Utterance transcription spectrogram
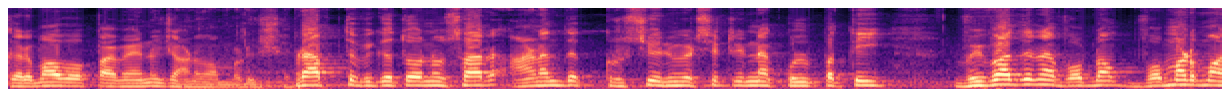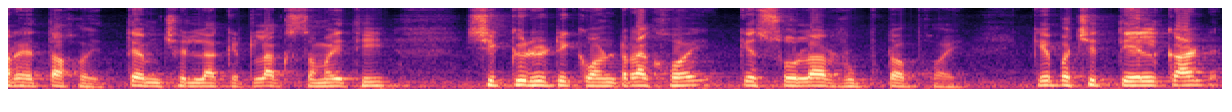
ગરમાવા પામ્યાનું જાણવા મળ્યું છે. પ્રાપ્ત વિગતો અનુસાર આણંદ કૃષિ યુનિવર્સિટીના કુલપતિ વિવાદના વમણમાં રહેતા હોય તેમ છેલ્લા કેટલાક સમયથી સિક્યુરિટી કોન્ટ્રાક્ટ હોય કે સોલાર રૂપટોપ હોય કે પછી તેલકાંડ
